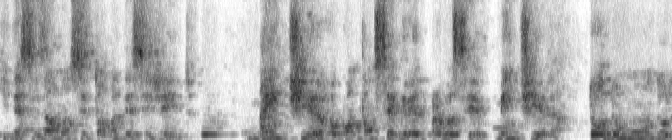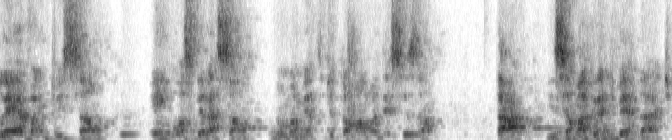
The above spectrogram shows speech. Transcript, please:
que decisão não se toma desse jeito. Mentira, vou contar um segredo para você. Mentira. Todo mundo leva a intuição em consideração no momento de tomar uma decisão, tá? Isso é uma grande verdade.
